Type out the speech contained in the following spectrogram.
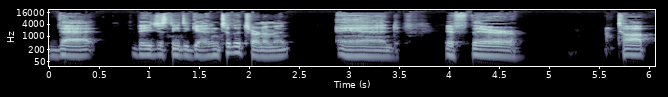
that they just need to get into the tournament. And if they're top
